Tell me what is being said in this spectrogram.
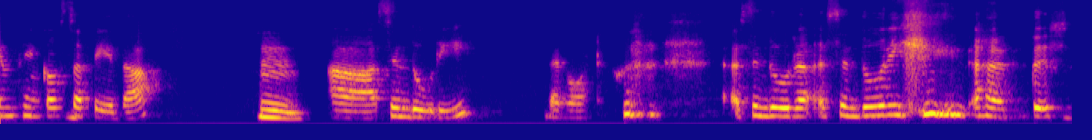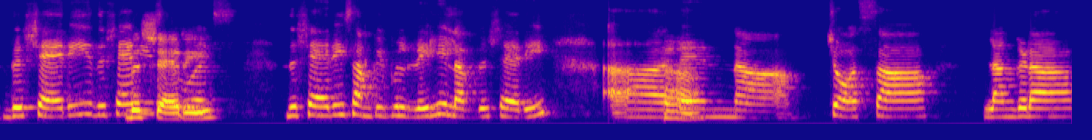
can think of Safeda, Hmm. uh, Sinduri, then what? Sindura, Sinduri, uh, the Dasheri, the The sherry sherry. Dasheri. Some people really love Dasheri. Uh, Huh. then uh, Chausa, Langda,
